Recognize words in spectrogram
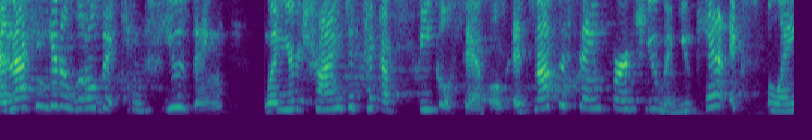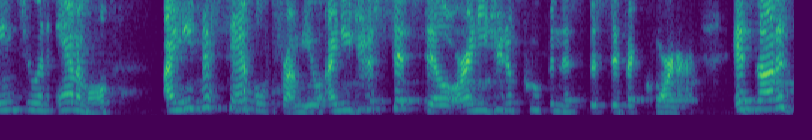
And that can get a little bit confusing when you're trying to pick up fecal samples. It's not the same for a human. You can't explain to an animal, I need this sample from you. I need you to sit still or I need you to poop in this specific corner. It's not as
